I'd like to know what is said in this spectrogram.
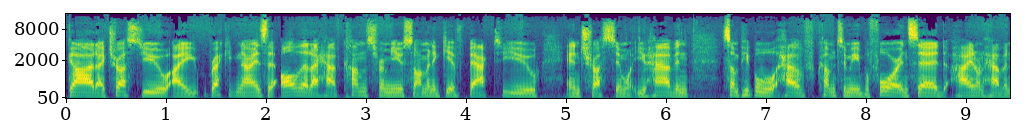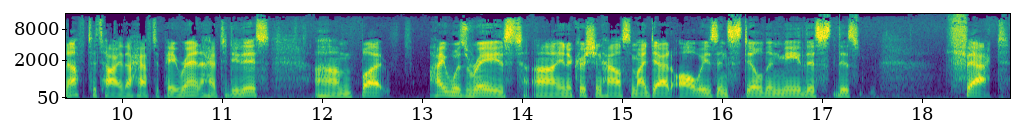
God, I trust you. I recognize that all that I have comes from you, so I'm going to give back to you and trust in what you have. And some people have come to me before and said, I don't have enough to tithe. I have to pay rent. I have to do this. Um, but I was raised uh, in a Christian house, and my dad always instilled in me this this fact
